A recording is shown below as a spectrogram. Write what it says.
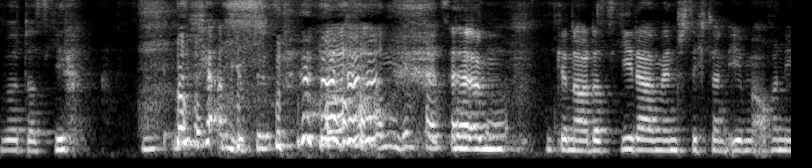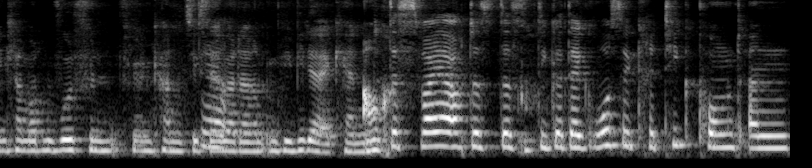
wird, dass jeder nicht, angepisst. angepasst, ähm. Genau, dass jeder Mensch sich dann eben auch in den Klamotten wohlfühlen kann und sich ja. selber darin irgendwie wiedererkennt. Auch das war ja auch das, das, die, der große Kritikpunkt an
